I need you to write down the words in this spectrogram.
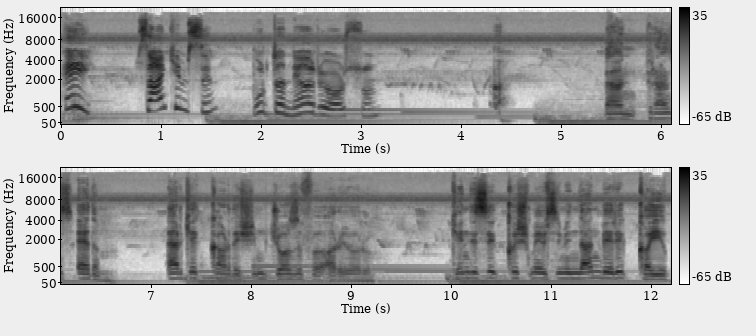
Hey, sen kimsin? Burada ne arıyorsun? Ben Prens Adam. Erkek kardeşim Joseph'ı arıyorum. Kendisi kış mevsiminden beri kayıp.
